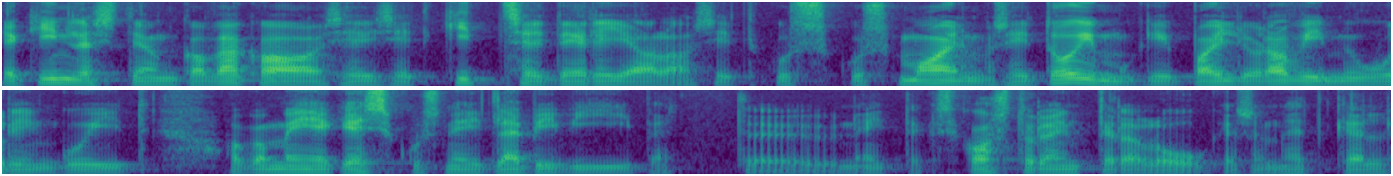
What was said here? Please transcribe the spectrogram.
ja kindlasti on ka väga selliseid kitsaid erialasid, kus, kus maailmas ei toimugi palju ravimiuuringuid, aga meie keskus neid läbi viib, et näiteks gastroenteroloogias on hetkel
